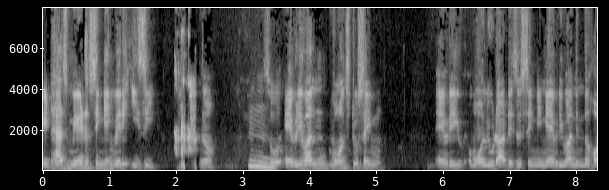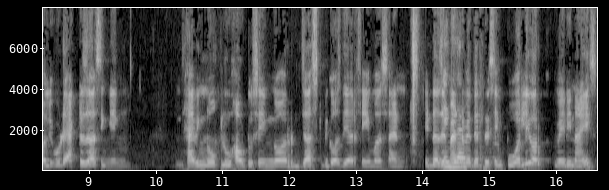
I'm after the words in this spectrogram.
it has made singing very easy you know Hmm. so everyone wants to sing every bollywood artist is singing everyone in the hollywood actors are singing having no clue how to sing or just because they are famous and it doesn't matter Exactly. whether they sing poorly or very nice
